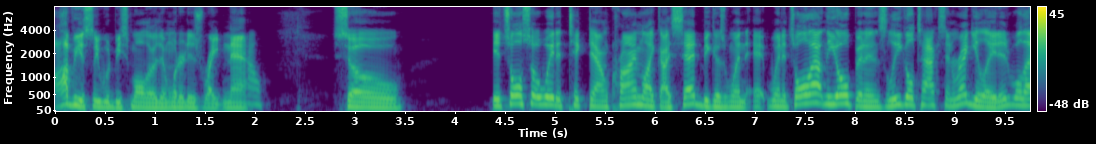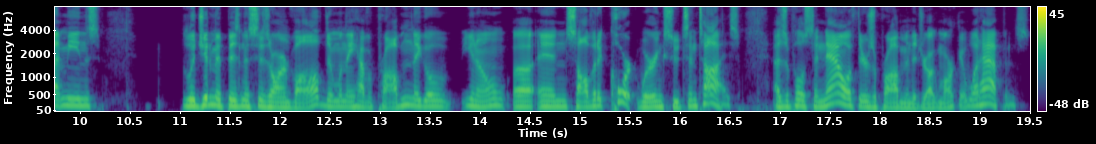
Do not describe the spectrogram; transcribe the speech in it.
obviously would be smaller than what it is right now. So it's also a way to tick down crime, like I said, because when when it's all out in the open and it's legal, taxed, and regulated, well, that means legitimate businesses are involved, and when they have a problem, they go, you know, uh, and solve it at court wearing suits and ties. As opposed to now, if there's a problem in the drug market, what happens?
